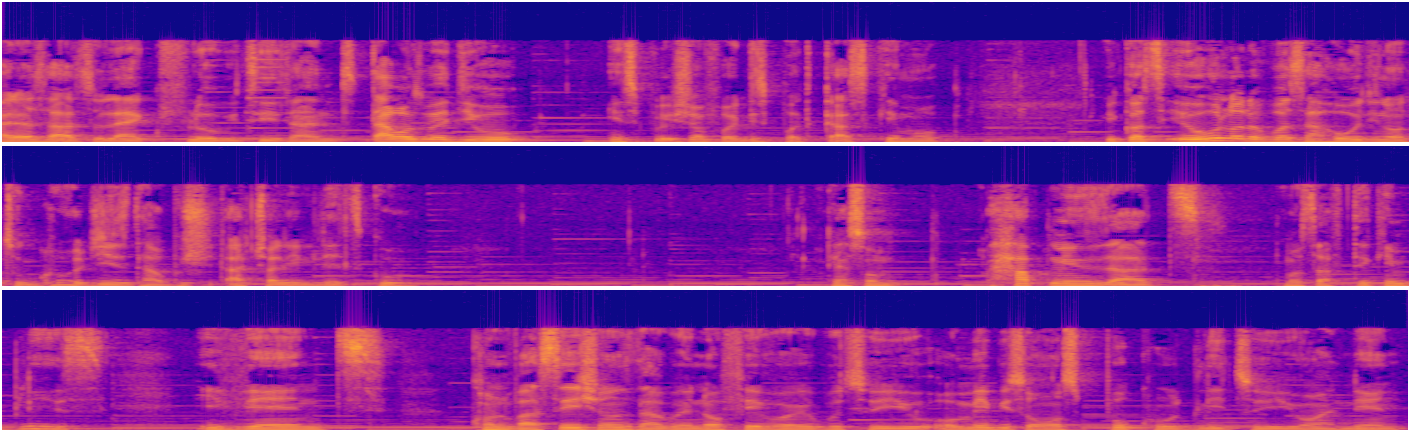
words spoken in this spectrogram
I just had to like flow with it, and that was where the whole inspiration for this podcast came up. Because a whole lot of us are holding on to grudges that we should actually let go. There are some happenings that must have taken place, events, conversations that were not favorable to you, or maybe someone spoke rudely to you, and then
